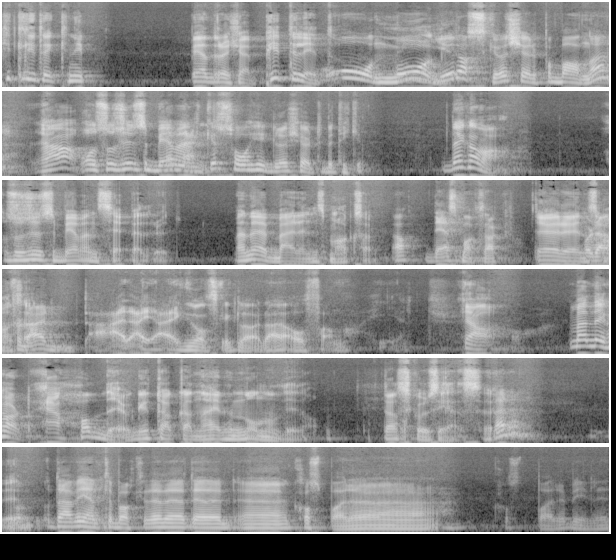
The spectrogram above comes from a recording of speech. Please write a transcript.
bitte lite knipp bedre å kjøre. Bitte litt. Å, mye Og, raskere å kjøre på bane. ja, og så synes BMW Men det er ikke så hyggelig å kjøre til butikken. Det kan være. Og så syns jeg BMW ser bedre ut. Men det er bare en smakssak. Ja, Det er smakssak. Det er en For, der, for der, der er jeg ganske klar. Der er alfaen helt Ja, men det er klart, jeg hadde jo ikke takka nei til noen av de, da. Det skal jo sies. Der. Og Da er vi igjen tilbake til det, det, det det kostbare, kostbare biler.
